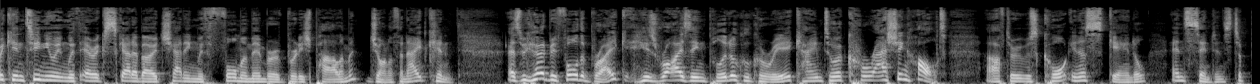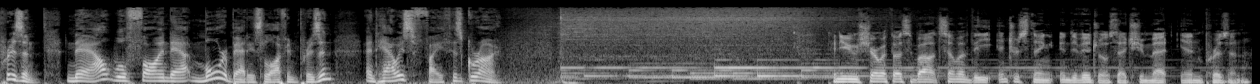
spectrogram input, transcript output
We're continuing with Eric Skattebo chatting with former Member of British Parliament, Jonathan Aitken. As we heard before the break, his rising political career came to a crashing halt after he was caught in a scandal and sentenced to prison. Now we'll find out more about his life in prison and how his faith has grown. Can you share with us about some of the interesting individuals that you met in prison?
